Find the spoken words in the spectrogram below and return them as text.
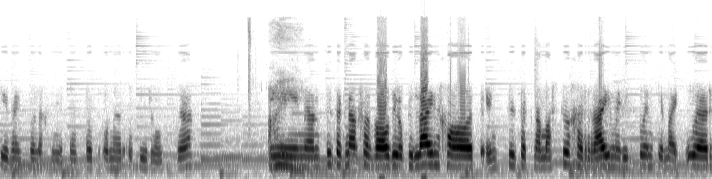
27 meter tot onder op die rotse En dan um, sit ek nou vir Waldie op die lyn gehad en sit ek nou maar so gery met die foon teen my oor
